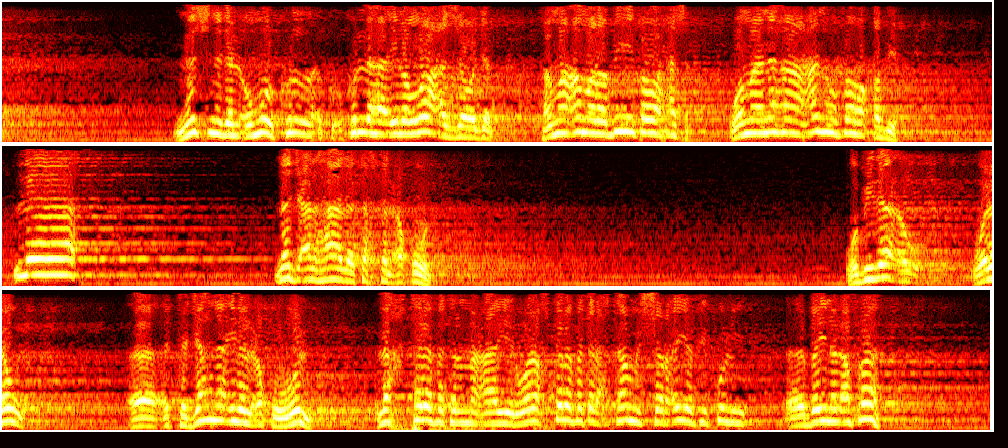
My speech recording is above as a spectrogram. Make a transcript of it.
نسند الأمور كل كلها إلى الله عز وجل. فما أمر به فهو حسن وما نهى عنه فهو قبيح. لا نجعل هذا تحت العقول. وبذا ولو آه، اتجهنا إلى العقول لاختلفت المعايير ولاختلفت الأحكام الشرعية في كل آه، بين الأفراد.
